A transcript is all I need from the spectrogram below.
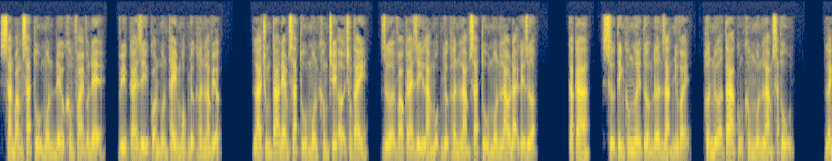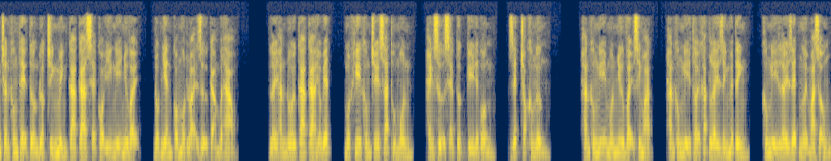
san bằng sát thủ môn đều không phải vấn đề, vì cái gì còn muốn thay một nhược hân làm việc? Là chúng ta đem sát thủ môn không chế ở trong tay, dựa vào cái gì làm một nhược hân làm sát thủ môn lão đại đế dựa? Kaka, sự tình không ngươi tưởng đơn giản như vậy, hơn nữa ta cũng không muốn làm sát thủ. Lãnh Trần không thể tưởng được chính mình Kaka sẽ có ý nghĩ như vậy, đột nhiên có một loại dự cảm bất hảo. Lấy hắn đối Kaka hiểu biết, một khi không chế sát thủ môn, hành sự sẽ cực kỳ điên cuồng, giết chóc không ngừng. Hắn không nghĩ muốn như vậy sinh hoạt, hắn không nghĩ thời khắc lây dính huyết tinh, không nghĩ lấy giết người mà sống.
